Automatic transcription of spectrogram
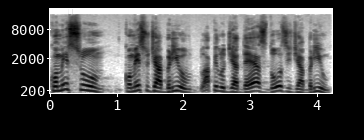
Começo, começo de abril, lá pelo dia 10, 12 de abril,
